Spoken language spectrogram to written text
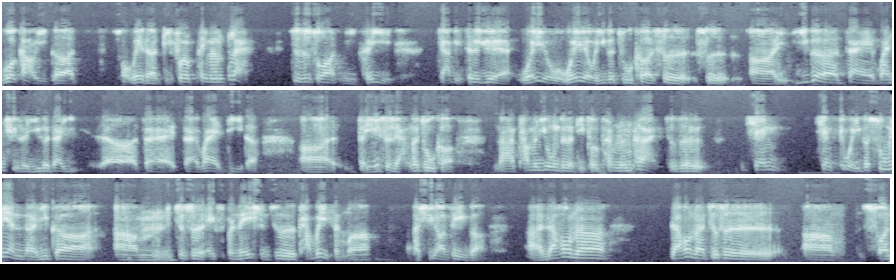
work out 一个所谓的 defer payment plan，就是说你可以。假比这个月，我也有我也有一个租客是是呃一个在湾区的，一个在呃在在外地的，呃等于是两个租客。那他们用这个 deferred payment plan，就是先先给我一个书面的一个嗯，就是 explanation，就是他为什么啊需要这个啊、然后呢，然后呢就是啊、说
